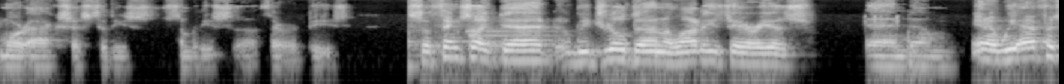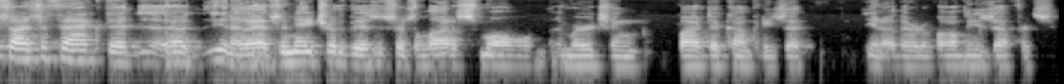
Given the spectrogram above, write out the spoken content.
more access to these some of these uh, therapies. So things like that, we drill down a lot of these areas, and um, you know we emphasize the fact that uh, you know as the nature of the business, there's a lot of small emerging biotech companies that you know they're involved in these efforts,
